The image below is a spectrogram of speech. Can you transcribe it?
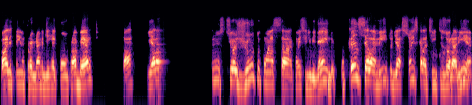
Vale tem um programa de recompra aberto, tá? e ela anunciou junto com essa com esse dividendo o cancelamento de ações que ela tinha em tesouraria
